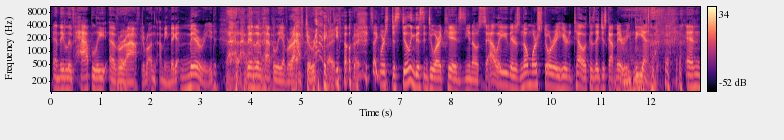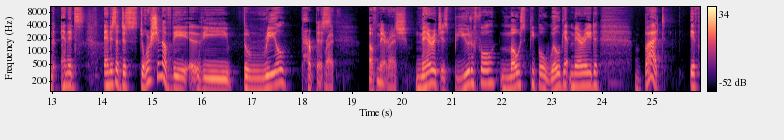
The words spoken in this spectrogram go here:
and they live happily ever after i mean they get married they live happily ever after right, Right, you know right. it's like we're distilling this into our kids you know sally there's no more story here to tell because they just got married the Mm-hmm. end and and it's and it's a distortion of the the the real purpose Right. Of marriage. Marriage is beautiful. Most people will get married. But if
